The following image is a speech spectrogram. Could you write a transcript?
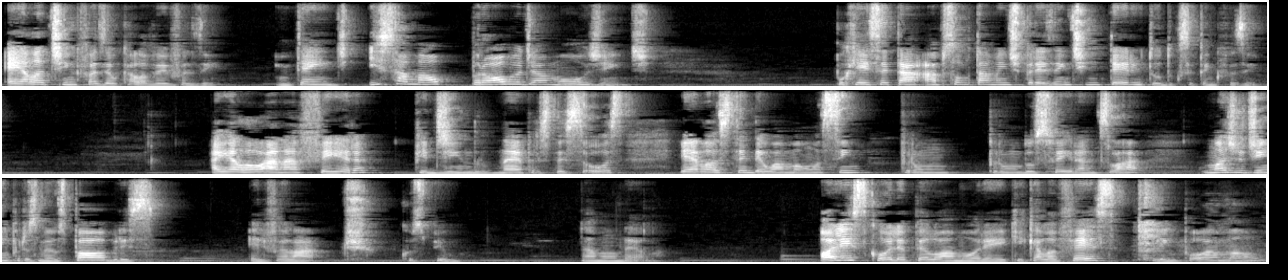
ela tinha que fazer o que ela veio fazer. Entende? Isso é a maior prova de amor, gente. Porque aí você tá absolutamente presente inteiro em tudo que você tem que fazer. Aí ela lá na feira, pedindo, né, para as pessoas, e ela estendeu a mão assim para um, pra um dos feirantes lá, uma ajudinha para os meus pobres. Ele foi lá, cuspiu na mão dela. Olha a escolha pelo amor aí. O que, que ela fez? Limpou a mão,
